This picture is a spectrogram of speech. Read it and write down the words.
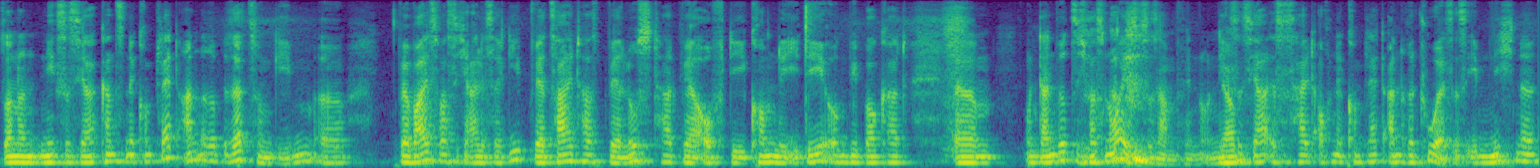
sondern nächstes Jahr kann es eine komplett andere Besetzung geben. Äh, wer weiß, was sich alles ergibt, wer Zeit hat, wer Lust hat, wer auf die kommende Idee irgendwie Bock hat. Ähm, und dann wird sich was Neues zusammenfinden. Und Ja. nächstes Jahr ist es halt auch eine komplett andere Tour. Es ist eben nicht eine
